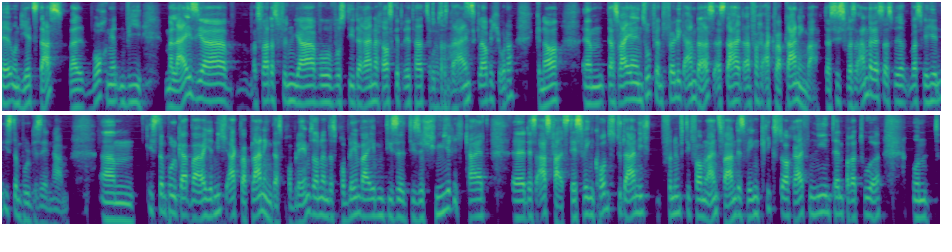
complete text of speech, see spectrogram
Äh, und jetzt das, weil Wochenenden wie Malaysia, was war das für ein Jahr, wo es die da rein nach rausgedreht hat? 2001, 2001 glaube ich, oder? Genau. Ähm, das war ja insofern völlig anders, als da halt einfach Aquaplaning war. Das ist was anderes, als wir, was wir hier in Istanbul gesehen haben. Ähm, Istanbul gab, war ja nicht Aquaplaning das Problem, sondern das Problem war eben diese, diese Schmierigkeit äh, des Asphalts. Deswegen konntest du da nicht vernünftig Formel 1 fahren. Deswegen kriegst du auch Reifen nie in Temperatur. Und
